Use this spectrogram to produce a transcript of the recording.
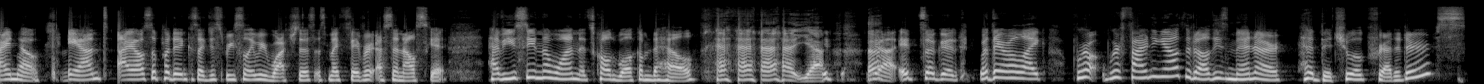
I know. Mm-hmm. And I also put in because I just recently rewatched this. It's my favorite SNL skit. Have you seen the one that's called Welcome to Hell? yeah. It's, yeah, it's so good. But they were like, we're we're finding out that all these men are habitual predators.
